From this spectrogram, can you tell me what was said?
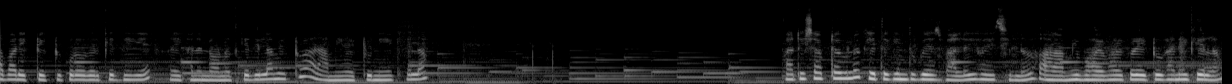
আবার একটু একটু করে ওদেরকে দিয়ে, আর এখানে ননদকে দিলাম একটু, আর আমিও একটু নিয়ে খেলাম। পাটিসাপটাগুলো খেতে কিন্তু বেশ ভালোই হয়েছিল আর আমি ভয় ভয় করে একটুখানি খেলাম।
